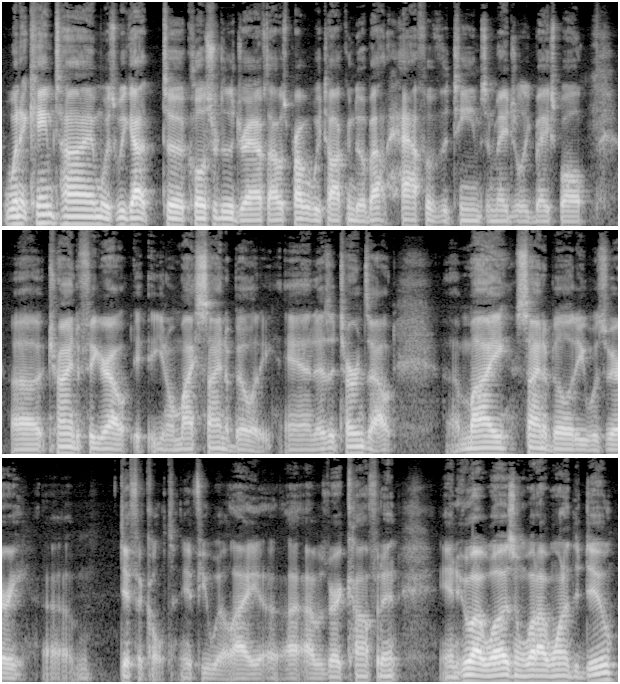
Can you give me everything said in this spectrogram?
when it came time, as we got to closer to the draft, I was probably talking to about half of the teams in Major League Baseball, uh, trying to figure out, you know, my signability. And as it turns out, uh, my signability was very um, difficult, if you will. I, uh, I was very confident in who I was and what I wanted to do,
